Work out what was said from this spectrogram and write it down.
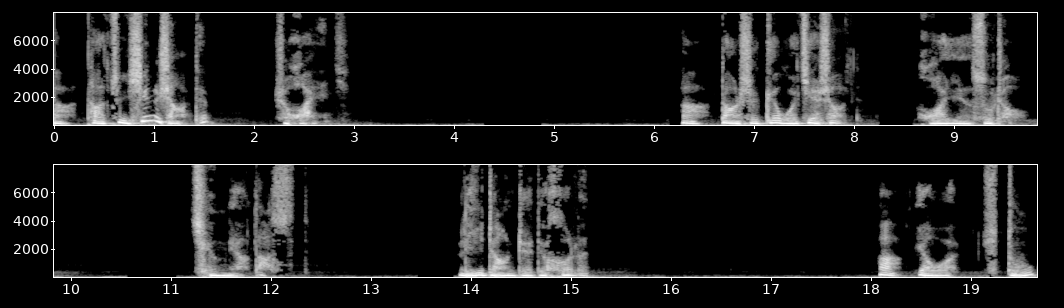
啊，他最欣赏的是《华严经》啊。当时给我介绍的《华严素钞》，清凉大师的李长者的和论啊，要我去读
